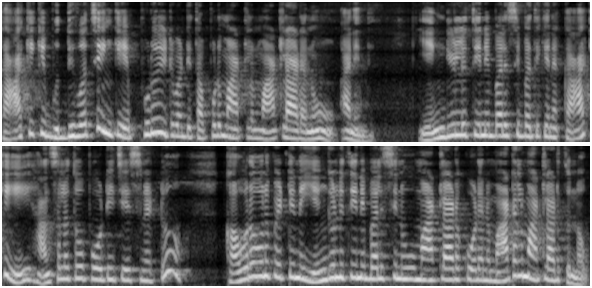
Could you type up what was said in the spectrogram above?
కాకికి బుద్ధి వచ్చి ఇంకెప్పుడూ ఇటువంటి తప్పుడు మాటలు మాట్లాడను అనింది. ఎంగిళ్ళు తిని బలిసి బతికిన కాకి హంసలతో పోటీ చేసినట్టు కౌరవులు పెట్టిన ఎంగిళ్ళు తిని బలిసి నువ్వు మాట్లాడకూడని మాటలు మాట్లాడుతున్నావు.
